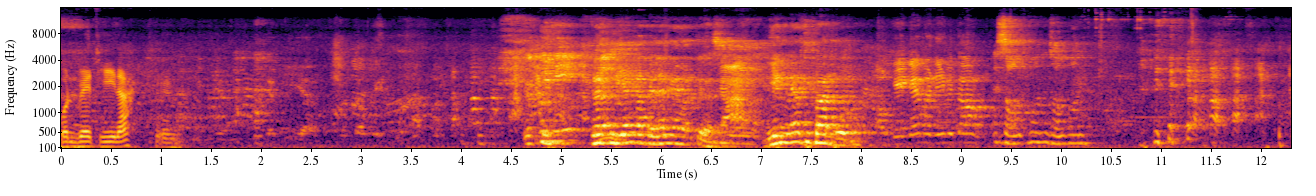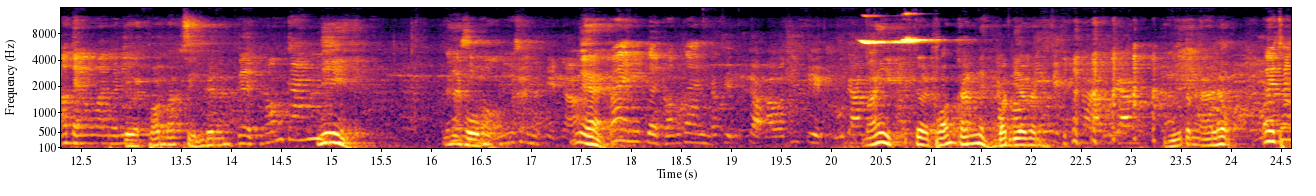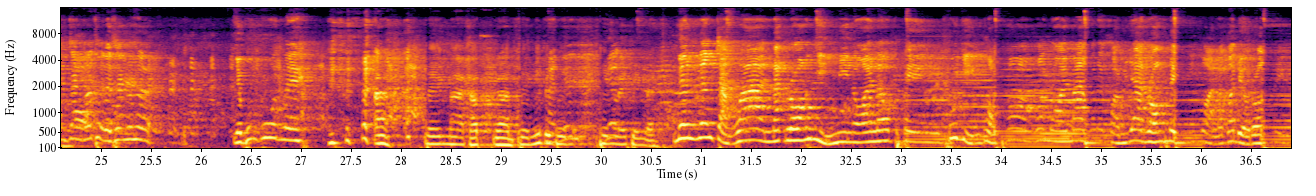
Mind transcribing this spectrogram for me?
บนเวทีนะอืมเลี้ยงเลี้ยงกันไปแล้วไงวันเกิดเลี้ยงแล้วที่บ้านผมสองคนสองคนเอาแต่รางวัลวันนี้เกิดพร้อมรับสินด้วยนะเกิดพร้อมกันนี่ไม่ใช่ผมไม่ใช่ผมเนี่ยไม่อันนี้เกิดพร้อมกันไม่เกิดพร้อมกันเนี่ยวันเดียวกันอยู่ตั้งนานแล้วเออช่างช่างก็เถอะช่างก็เถอะ อย่าเพิ่งพูดเลย อะเพลงมาครับงานเพลงนี้เป็นเพลงเพลงอะไรเพลงอะไรเนื่องเนื่องจากว่านักร้องหญิงมีน้อยแล้วเพลงผู้หญิงของพ่อก็น้อยมากก็เลยขออนุญาตร้องเพลงนี้ก่อนแล้วก็เดี๋ยวร้องเพลง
